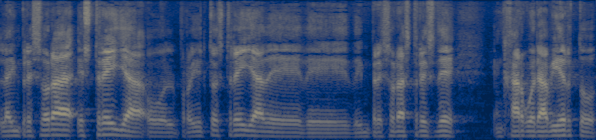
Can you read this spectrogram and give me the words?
la, impresora estrella o el proyecto estrella de, impresoras 3D en hardware abierto,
